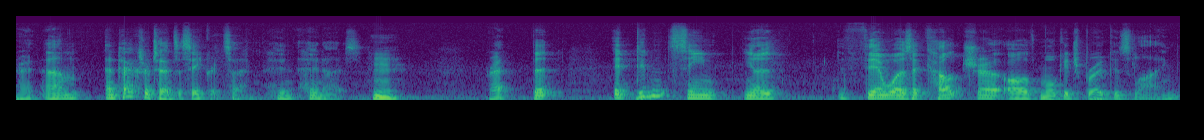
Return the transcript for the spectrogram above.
Right. Um, and tax returns are secret, so who, who knows? Hmm. Right. But it didn't seem, you know, there was a culture of mortgage brokers lying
